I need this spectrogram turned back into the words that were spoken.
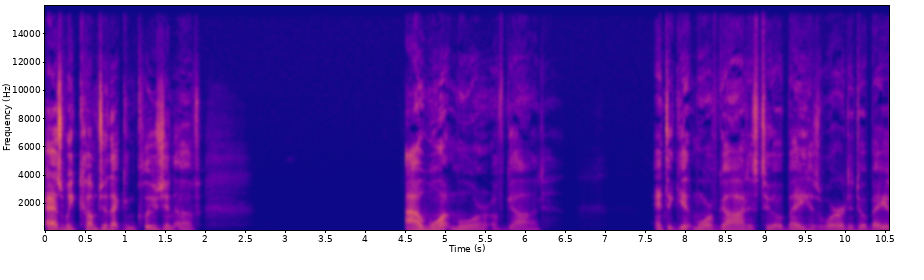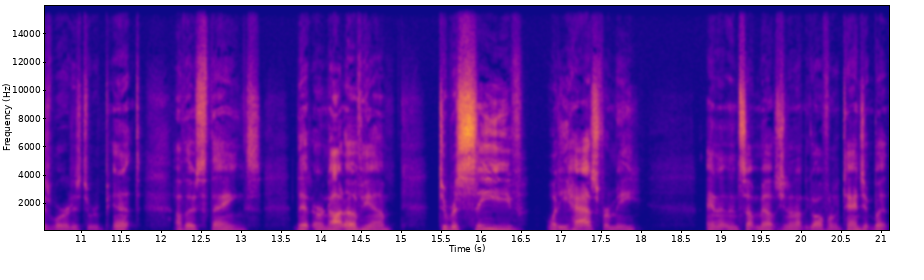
as we come to that conclusion of, I want more of God. And to get more of God is to obey His word, and to obey His word is to repent of those things that are not of Him, to receive what He has for me. And, and something else, you know, not to go off on a tangent, but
